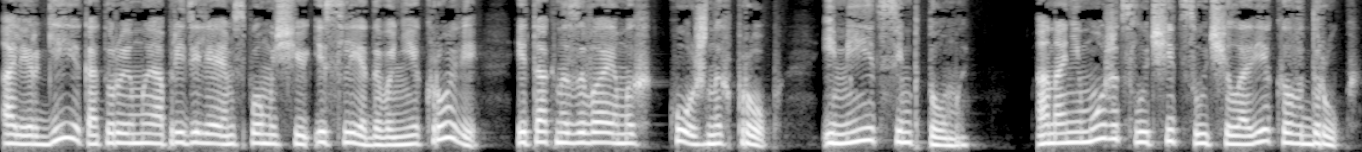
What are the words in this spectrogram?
Аллергия, которую мы определяем с помощью исследования крови и так называемых кожных проб, имеет симптомы. Она не может случиться у человека вдруг.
